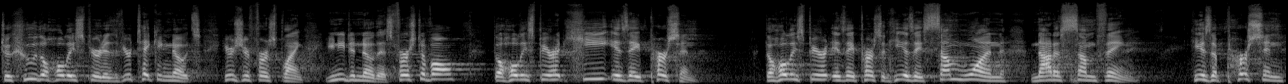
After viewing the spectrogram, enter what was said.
to who the Holy Spirit is. If you're taking notes, here's your first blank. You need to know this. First of all, the Holy Spirit, He is a person. The Holy Spirit is a person. He is a someone, not a something. He is a person,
